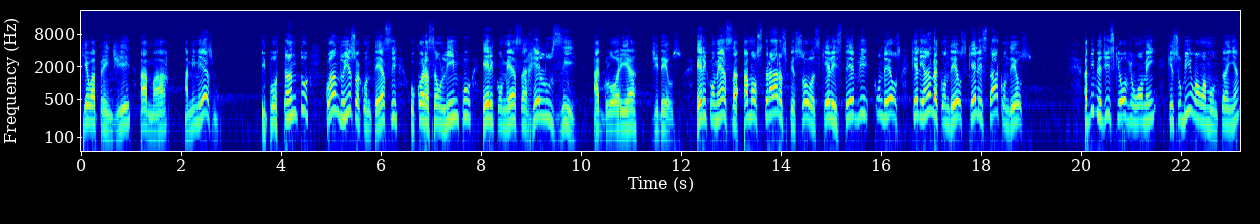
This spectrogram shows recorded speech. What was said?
que eu aprendi a amar a mim mesmo. E portanto, quando isso acontece, o coração limpo, ele começa a reluzir a glória de Deus ele começa a mostrar às pessoas que ele esteve com Deus, que ele anda com Deus, que ele está com Deus. A Bíblia diz que houve um homem que subiu a uma montanha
